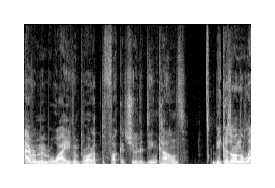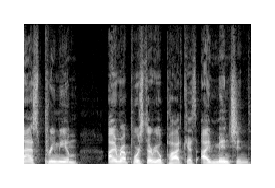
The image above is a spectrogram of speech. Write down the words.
I remember why I even brought up the fucking shooter, Dean Collins. Because on the last premium I Am Rapaport Stereo podcast, I mentioned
